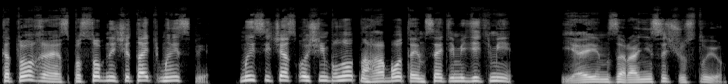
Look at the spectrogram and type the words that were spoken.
которые способны читать мысли. Мы сейчас очень плотно работаем с этими детьми. Я им заранее сочувствую.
